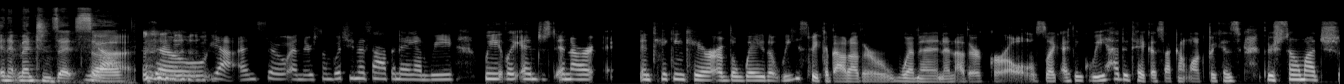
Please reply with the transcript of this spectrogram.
and it mentions it. So yeah. so yeah, and so and there's some witchiness happening, and we we like and just in our in taking care of the way that we speak about other women and other girls. Like i think we had to take a second look because there's so much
